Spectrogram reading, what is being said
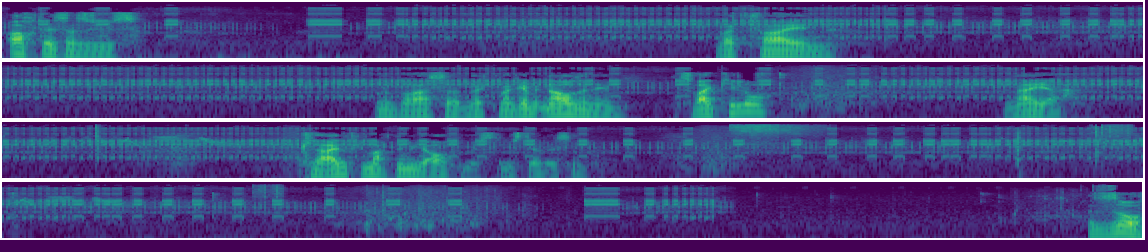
Ach, der ist ja süß. Was fein. Eine Brasse. Möchte man gerne mit nach Hause nehmen. Zwei Kilo? Naja. Kleinvieh macht nämlich auch Mist, müsst ihr wissen. So.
